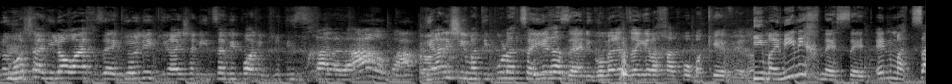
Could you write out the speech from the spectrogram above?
למרות שאני לא רואה איך זה הגיוני, כי נראה לי שאני אצא מפה, אני פשוט אזחל על הארבע. נראה לי שעם הטיפול הצעיר הזה, אני גומרת רגל אחת פה בקבר. אם אני נכנסת, אין מצב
